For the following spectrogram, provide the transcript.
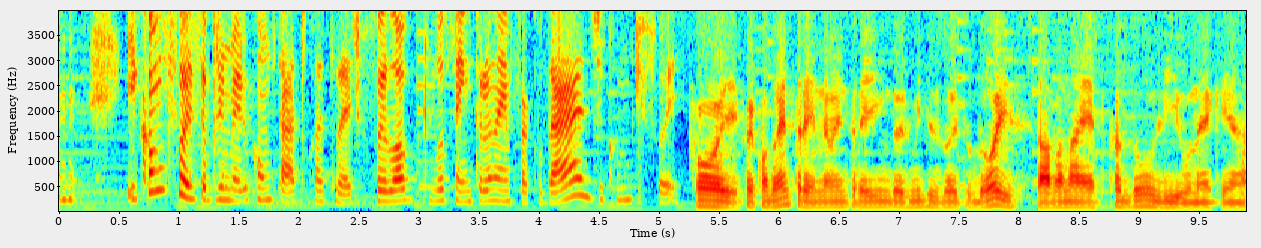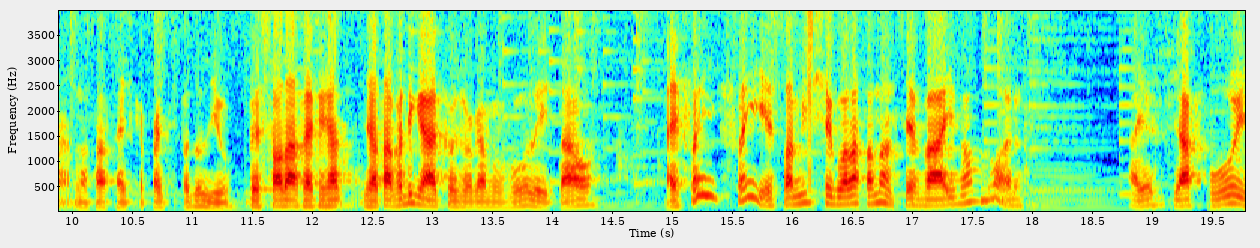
e como foi seu primeiro contato com o Atlético? Foi logo que você entrou na faculdade? Como que foi? Foi, foi quando eu entrei, né? Eu entrei em 2018, 2, tava na época do Lio, né? Que a nossa Atlética participa do Lio. O pessoal da Atlética já, já tava ligado que eu jogava vôlei e tal. Aí foi, foi isso. Só me chegou lá e falou, mano, você vai e vamos embora. Aí eu já fui,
